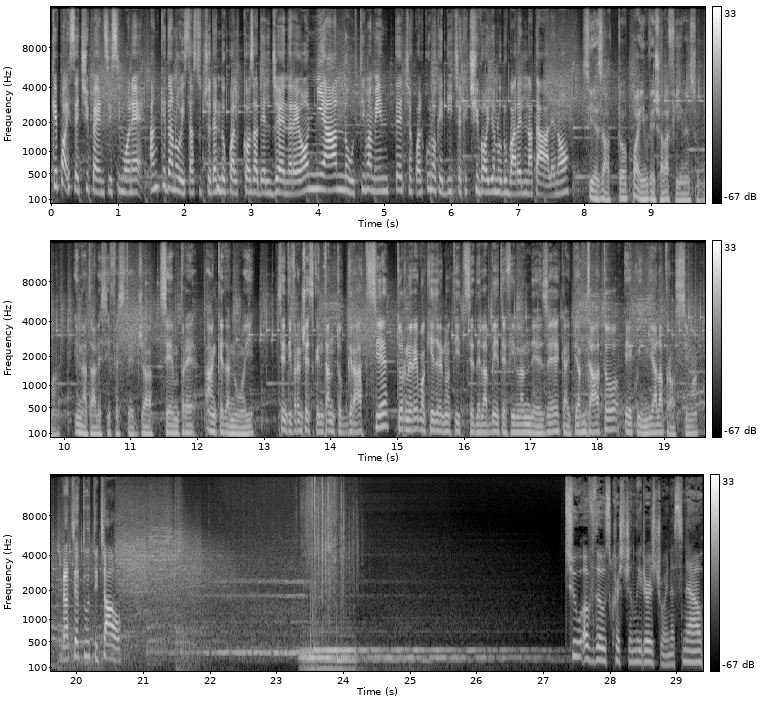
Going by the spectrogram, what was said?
Che poi se ci pensi Simone, anche da noi sta succedendo qualcosa del genere. Ogni anno ultimamente c'è qualcuno che dice che ci vogliono rubare il Natale, no? Sì, esatto. Poi invece alla fine, insomma, il Natale si festeggia sempre, anche da noi. Senti Francesca, intanto grazie. Torneremo a chiedere notizie dell'abete finlandese che hai piantato e quindi alla prossima. Grazie a tutti, ciao. Two of those Christian leaders join us now.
